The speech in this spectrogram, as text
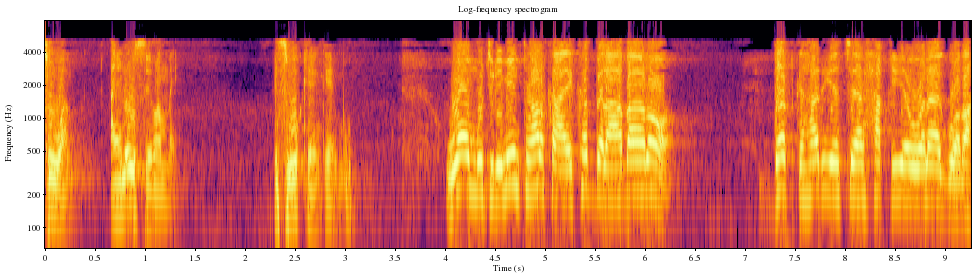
suwan aynu u simanay isugu keenkeenbu waa mujrimiintu halka ay ka bilaabaanoo dadka had iyo jeer xaq iyo wanaag wada.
